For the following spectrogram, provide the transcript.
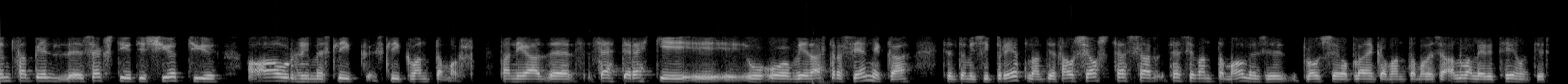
um það byrj 60-70 á ári með slík, slík vandamál. Þannig að þetta er ekki og, og við AstraZeneca til dæmis í Breitlandi þá sjást þessar, þessi vandamál, þessi blóðseg og blæðinga vandamál, þessi alvarlegri tegundir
